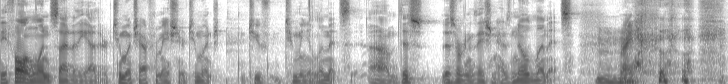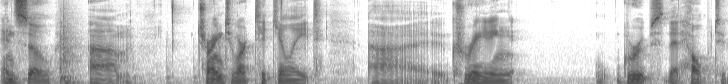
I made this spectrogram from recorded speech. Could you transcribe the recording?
they fall on one side or the other. Too much affirmation or too much too too many limits. Um, this this organization has no limits, right? and so um, trying to articulate uh, creating groups that help to,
